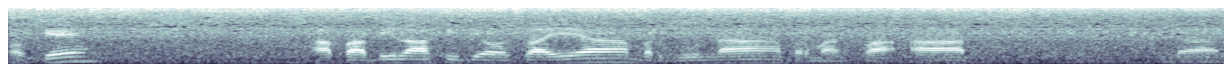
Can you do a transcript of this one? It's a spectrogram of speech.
Oke, apabila video saya berguna, bermanfaat, dan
